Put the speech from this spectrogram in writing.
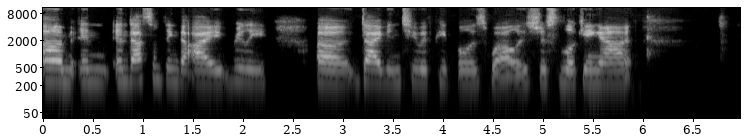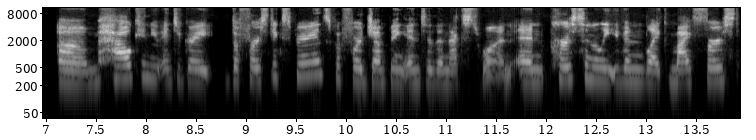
Um, and and that's something that i really uh, dive into with people as well is just looking at um, how can you integrate the first experience before jumping into the next one? And personally even like my first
